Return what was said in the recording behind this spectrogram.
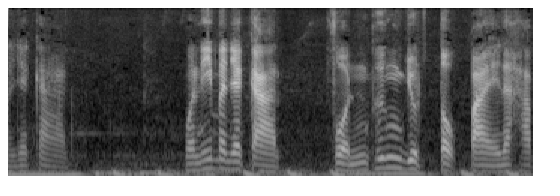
บรรยากาศ วันนี้บรรยากาศฝนเพิ่งหยุดตกไปนะครับ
